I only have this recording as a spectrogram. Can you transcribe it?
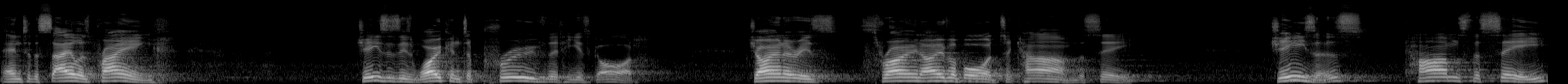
and to the sailors praying. Jesus is woken to prove that he is God. Jonah is thrown overboard to calm the sea. Jesus calms the sea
